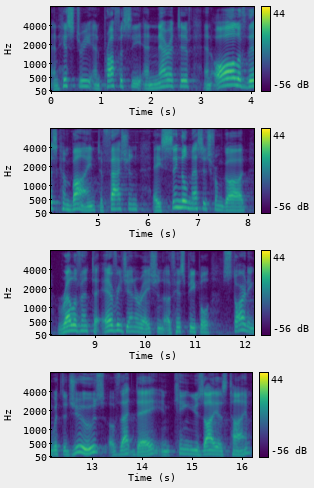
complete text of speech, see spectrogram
and history and prophecy and narrative and all of this combined to fashion a single message from God relevant to every generation of His people, starting with the Jews of that day in King Uzziah's time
